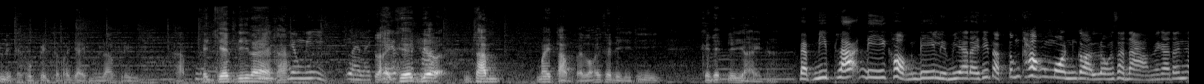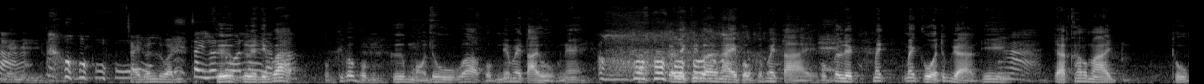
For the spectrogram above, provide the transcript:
นิดให้ผมเป็นสารวัตรใหญ่เมืองลาดบุรีครับเป็นเคสนี้แรกครับยังมีอีกหลายๆหลายเคเคสสนะเยอะทำไม่ต่ำกว่าร้อยคดีที่ เคสใหญ่ๆนะ แบบมีพระดีของดีหรือมีอะไรที่แบบต้องท่องมนต์ก่อนลงสนามไหมคะท่านคะไม่มี โอ้โหใจล้วนใจล้วนคือๆคือเลยถึงเหรว่าอคะผมคิดว่าผมคือหมอดูว่าผมเนี่ยไม่ตายโหงแน่ อ๋อ ก็เลยคิดว่าไงผมก็ไม่ตาย ผมก็เลยไม่ไม่กลัวทุกอย่างที่ค่ะ จะเข้ามาถูก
